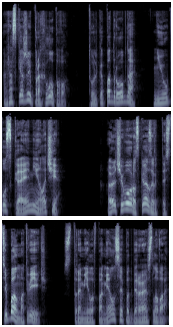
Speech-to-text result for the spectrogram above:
«Расскажи про Хлопову, только подробно, не упуская мелочи». «А чего рассказывать-то, Степан Матвеевич?» Стромилов помялся, подбирая слова.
